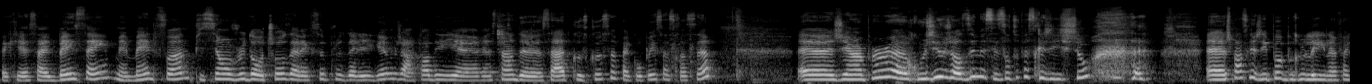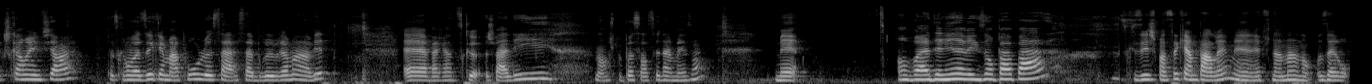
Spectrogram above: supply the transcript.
Fait que ça va être bien simple, mais bien le fun. Puis si on veut d'autres choses avec ça, plus de légumes, j'ai encore des euh, restants de salade couscous, là, fait qu'au ça sera ça. Euh, j'ai un peu euh, rougi aujourd'hui, mais c'est surtout parce que j'ai chaud. Je pense que j'ai pas brûlé, là, fait que je suis quand même fière. Parce qu'on va dire que ma peau, là, ça, ça brûle vraiment vite. Fait qu'en tout cas, je vais aller... Non, je peux pas sortir de la maison. Mais on va à Adeline avec son papa. Excusez, je pensais qu'elle me parlait, mais finalement, non, zéro.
